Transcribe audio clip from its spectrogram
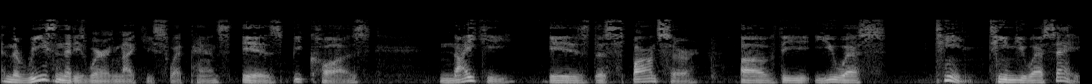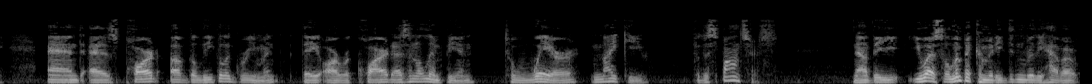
And the reason that he's wearing Nike sweatpants is because – Nike is the sponsor of the U.S. team, Team USA. And as part of the legal agreement, they are required as an Olympian to wear Nike for the sponsors. Now, the U.S. Olympic Committee didn't really have a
